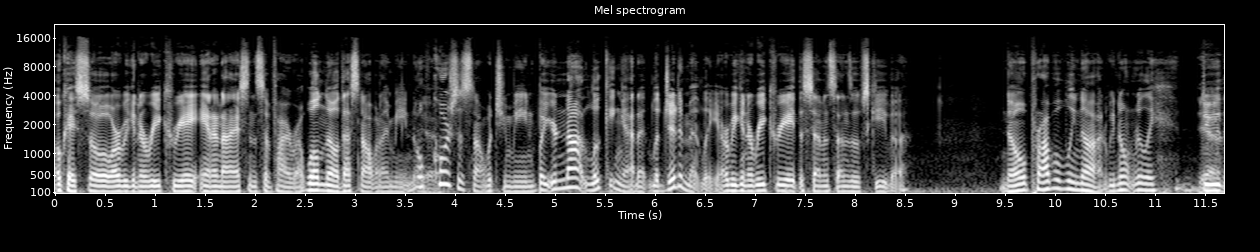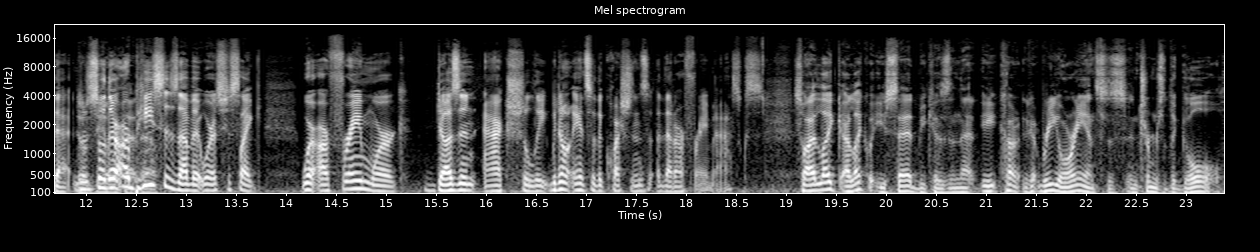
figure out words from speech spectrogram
Okay, so are we going to recreate Ananias and Sapphira? Well, no, that's not what I mean. No, Yeah. Of course, it's not what you mean, but you're not looking at it legitimately. Are we going to recreate the seven sons of Sceva? No, probably not. We don't really do Yeah, that. So there are that now. pieces of it where it's just like where our framework doesn't actually we don't answer the questions that our frame asks. So I like I like what you said because then that it kind of reorients us in terms of the goal.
